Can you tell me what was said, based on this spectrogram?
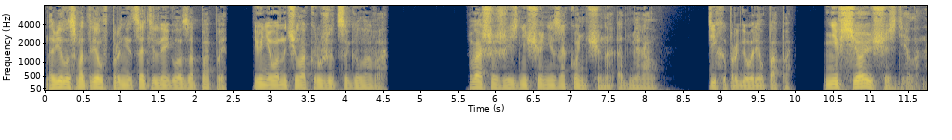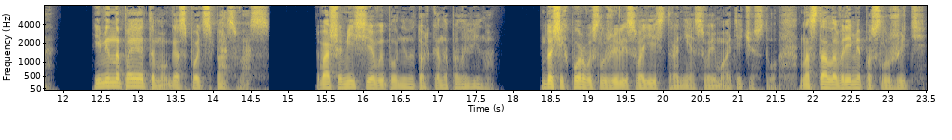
Навила смотрел в проницательные глаза папы, и у него начала кружиться голова. — Ваша жизнь еще не закончена, адмирал, — тихо проговорил папа. — Не все еще сделано. Именно поэтому Господь спас вас. Ваша миссия выполнена только наполовину. До сих пор вы служили своей стране, своему Отечеству. Настало время послужить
